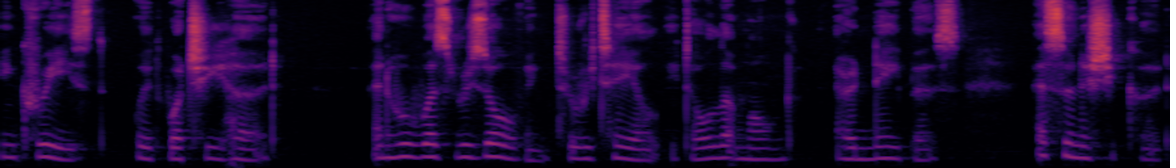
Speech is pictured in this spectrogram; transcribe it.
increased with what she heard, and who was resolving to retail it all among her neighbours as soon as she could.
